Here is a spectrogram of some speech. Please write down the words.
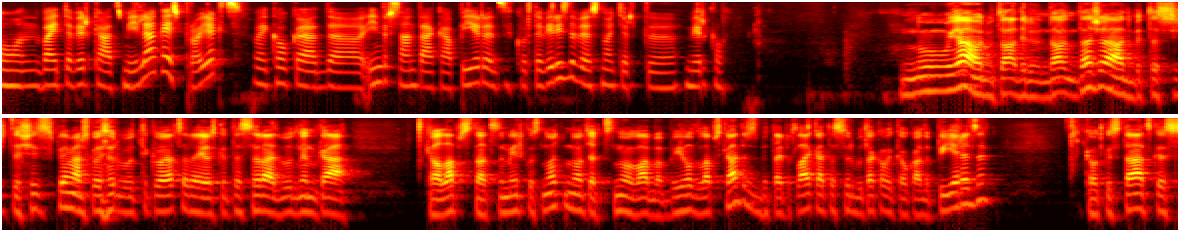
Un vai tev ir kāds mīļākais projekts vai kaut kāda interesantākā pieredze, kur tev ir izdevies noķert uh, mirkli? Nu, jā, varbūt tādi ir da dažādi, bet tas, tas šis piemērs, ko es varbūt tikko atcerējos, ka tas varētu būt gan kā, kā labs tāds mirklis, noķerts, nu, laba bilde, labs kadrs, bet tāpat laikā tas varbūt atkal ir kaut kāda pieredze kaut kas tāds, kas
